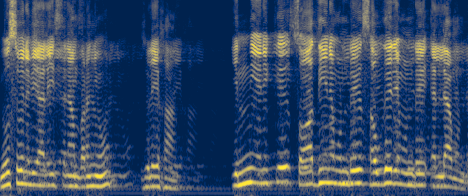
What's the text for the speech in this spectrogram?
യൂസുഫ് നബി അലി ഇസ്ലാം പറഞ്ഞു സുലേഖ ഇന്ന് എനിക്ക് സ്വാധീനമുണ്ട് സൗകര്യമുണ്ട് എല്ലാമുണ്ട്.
